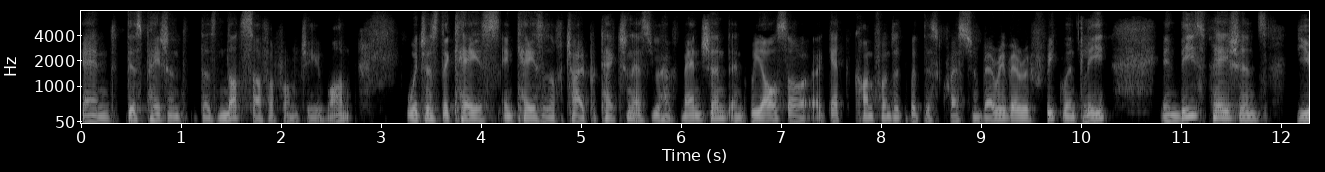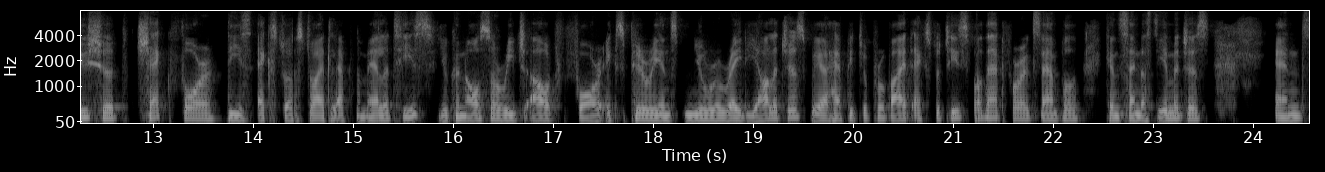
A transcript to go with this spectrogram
and this patient does not suffer from GA1, which is the case in cases of child protection, as you have mentioned. And we also uh, get confronted with this question very, very frequently. In these patients, you should check for these extrastriatal abnormalities. You can also reach out for experienced neuroradiologists. We are happy to provide expertise for that, for example, can send us the images. And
